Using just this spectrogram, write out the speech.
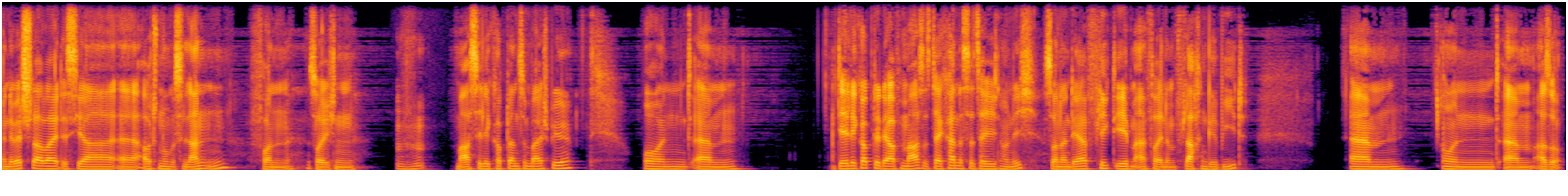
Meine Bachelorarbeit ist ja äh, autonomes Landen von solchen mhm. Mars-Helikoptern zum Beispiel. Und ähm, der Helikopter, der auf dem Mars ist, der kann das tatsächlich noch nicht, sondern der fliegt eben einfach in einem flachen Gebiet. Ähm, und ähm, also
